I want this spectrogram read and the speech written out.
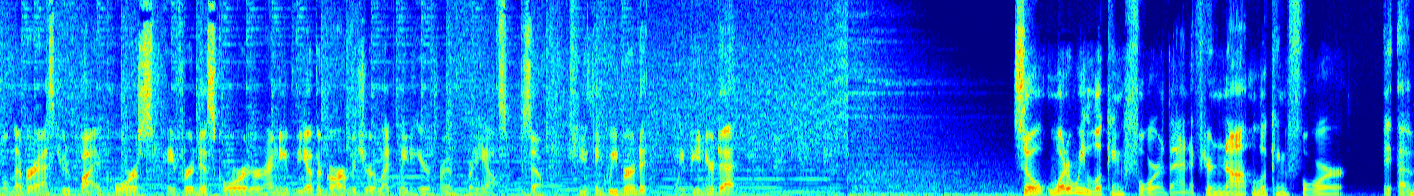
we'll never ask you to buy a course, pay for a Discord, or any of the other garbage you're likely to hear from everybody else. So, if you think we've earned it, we'd be in your debt. So, what are we looking for then? If you're not looking for a,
